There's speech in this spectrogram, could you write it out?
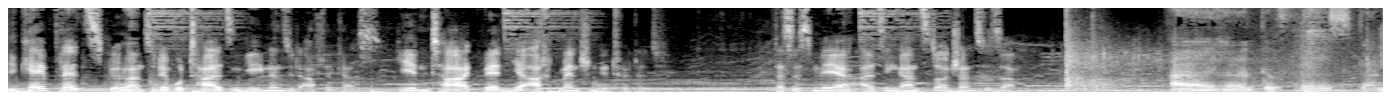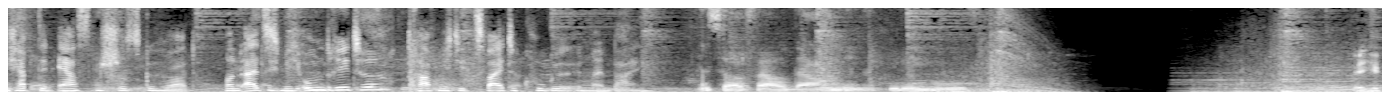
Die Cape Flats gehören zu den brutalsten Gegenden Südafrikas. Jeden Tag werden hier acht Menschen getötet. Das ist mehr als in ganz Deutschland zusammen. Ich habe den ersten Schuss gehört und als ich mich umdrehte, traf mich die zweite Kugel in mein Bein. Wer hier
